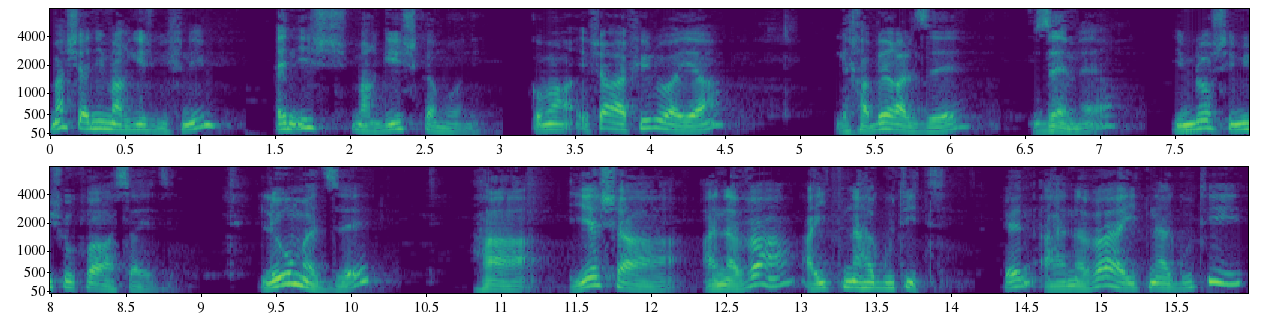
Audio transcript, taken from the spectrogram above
מה שאני מרגיש בפנים, אין איש מרגיש כמוני. כלומר, אפשר אפילו היה לחבר על זה זמר, אם לא שמישהו כבר עשה את זה. לעומת זה, יש הענווה ההתנהגותית. כן? הענווה ההתנהגותית,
